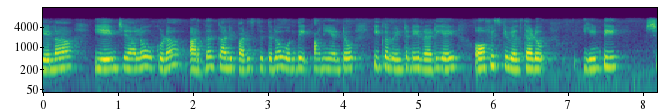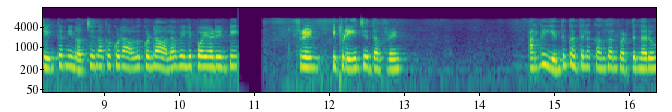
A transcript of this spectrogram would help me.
ఎలా ఏం చేయాలో కూడా అర్థం కాని పరిస్థితిలో ఉంది అని అంటూ ఇక వెంటనే రెడీ అయి ఆఫీస్కి వెళ్తాడు. ఏంటి? శంకర్ నేను వచ్చేదాకా కూడా ఆగకుండా అలా వెళ్ళిపోయాడేంటి? ఫ్రెండ్ ఇప్పుడు ఏం చేద్దాం ఫ్రెండ్? ఆయన ఎందుకు అంతలా కంగారు పడుతున్నారు?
